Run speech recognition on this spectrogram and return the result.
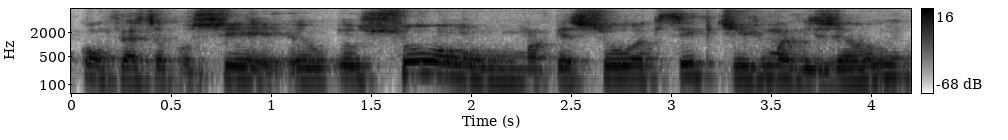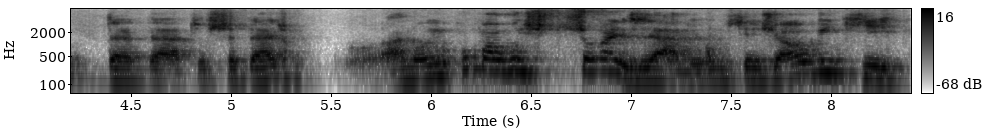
confesso a você, eu, eu sou uma pessoa que sempre tive uma visão da, da sociedade anônima como algo institucionalizado, ou seja, algo em que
